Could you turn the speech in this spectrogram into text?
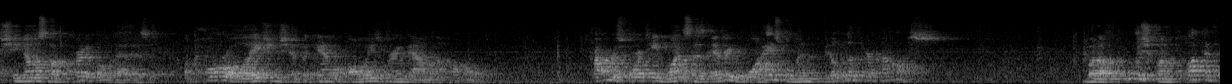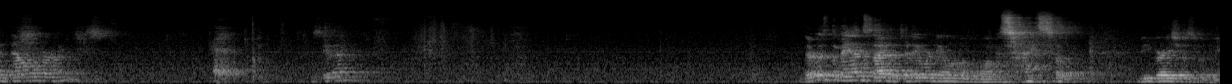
she knows how critical that is. A poor relationship, again, will always bring down the home. Proverbs 14.1 says, Every wise woman buildeth her house, but a foolish one plucketh it down with her hands. See that? There is the man's side, but today we're dealing with the woman's side, so be gracious with me.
